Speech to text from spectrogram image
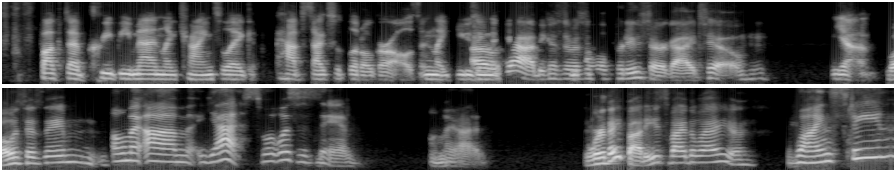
fucked up creepy men like trying to like have sex with little girls and like using oh the, yeah, because there was a whole producer guy too. yeah. What was his name? Oh my um yes. What was his name? Oh my god. Were they buddies, by the way? Weinstein?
